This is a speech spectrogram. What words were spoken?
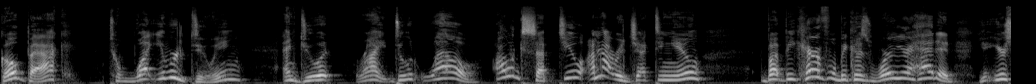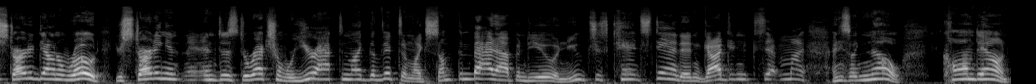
Go back to what you were doing and do it right. Do it well. I'll accept you. I'm not rejecting you. But be careful because where you're headed, you're started down a road. You're starting in, in, this direction where you're acting like the victim, like something bad happened to you and you just can't stand it and God didn't accept mine. And he's like, no, calm down.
